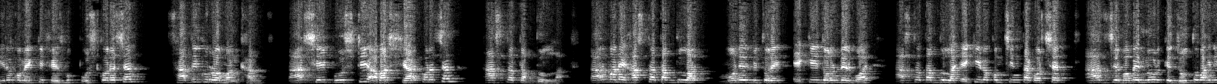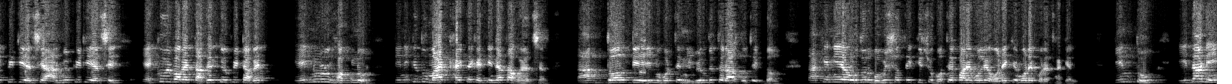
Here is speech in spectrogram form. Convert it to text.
এরকম একটি ফেসবুক পোস্ট করেছেন সাদিকুর রহমান খান। তার সেই পোস্টটি আবার শেয়ার করেছেন হাসনাত আবদুল্লাহ। তার মানে হাসনাত আবদুল্লাহ মনের ভিতরে একই ধরনের ভয়। হাসনাত আবদুল্লাহ একই রকম চিন্তা করছেন। আজ যেভাবে নূরকে যৌথ বাহিনী পিটিয়েছে, আর্মি পিটিয়েছে, একইভাবে তাদেরকেও পিটাবে এই নুরুল হক নূর। তিনি কিন্তু মায়ের খাইতে খাইতে নেতা হয়েছেন। তার দলটি এই মুহূর্তে নিবন্ধিত রাজনৈতিক দল। তাকে নিয়ে অদূর ভবিষ্যতে কিছু হতে পারে বলে অনেকে মনে করে থাকেন। কিন্তু ইদানিং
